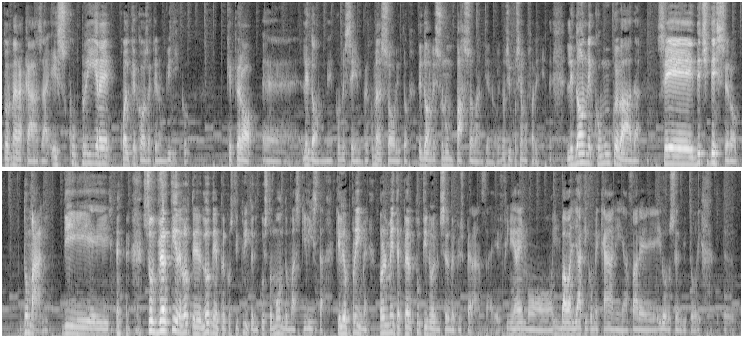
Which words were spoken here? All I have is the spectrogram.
tornare a casa e scoprire qualche cosa che non vi dico, che però eh, le donne, come sempre, come al solito, le donne sono un passo avanti a noi, non ci possiamo fare niente. Le donne comunque vada, se decidessero domani di sovvertire l'ordine, l'ordine, precostituito di questo mondo maschilista che le opprime, probabilmente per tutti noi non ci sarebbe più speranza e finiremmo imbavagliati come cani a fare i loro servitori. Eh,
